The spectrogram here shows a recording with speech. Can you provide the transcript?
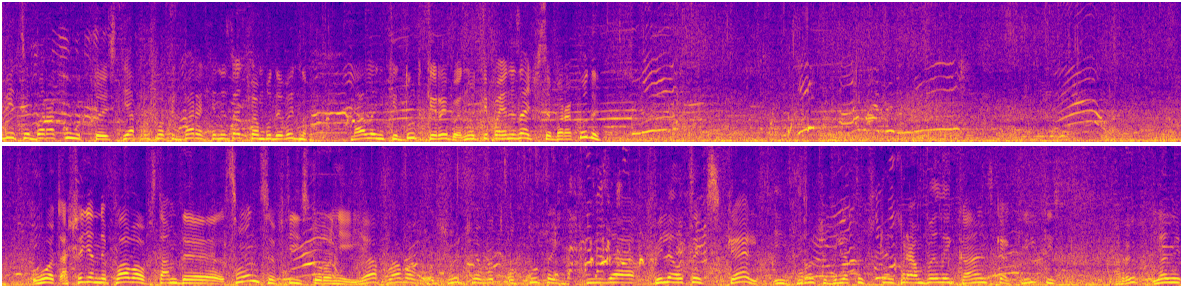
звідси баракут. Тобто я пройшов під берег, я не знаю, чи вам буде видно. Маленькі дудки риби. Ну, типа, я не знаю, чи це баракуди. От, а ще я не плавав там, де сонце в тій стороні. Я плавав швидше от, от біля, біля оцих скель. І коротше, біля цих скель прям великанська кількість риб. Я не...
